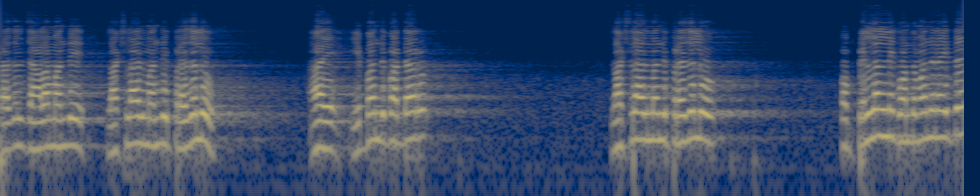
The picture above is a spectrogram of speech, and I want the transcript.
ప్రజలు చాలామంది లక్షలాది మంది ప్రజలు ఇబ్బంది పడ్డారు. లక్షలాది మంది ప్రజలు పిల్లల్ని కొంతమందిని అయితే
